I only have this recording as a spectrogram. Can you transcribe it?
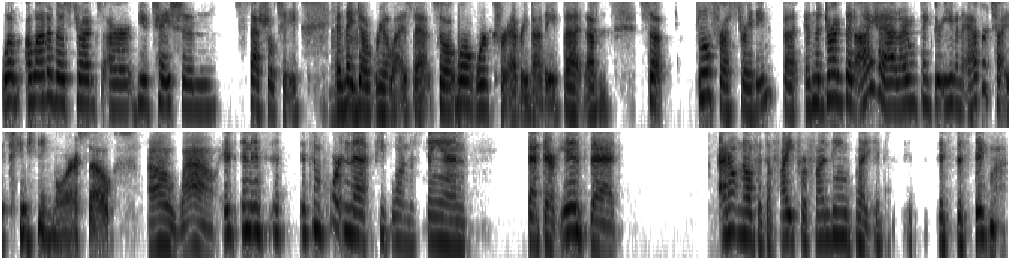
Well, a lot of those drugs are mutation specialty mm-hmm. and they mm-hmm. don't realize that so it won't work for everybody but um, so it's a little frustrating. But and the drug that I had, I don't think they're even advertising anymore. So, oh wow! It and it's it's important that people understand that there is that. I don't know if it's a fight for funding, but it's it's, it's the stigma.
